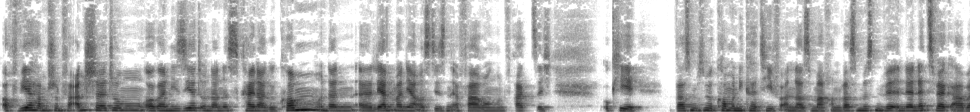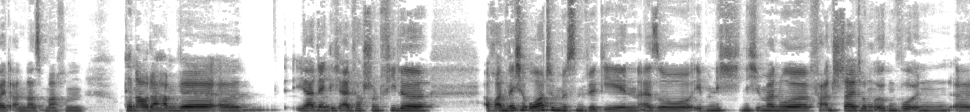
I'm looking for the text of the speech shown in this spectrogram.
auch wir haben schon Veranstaltungen organisiert und dann ist keiner gekommen und dann äh, lernt man ja aus diesen Erfahrungen und fragt sich, okay, was müssen wir kommunikativ anders machen? Was müssen wir in der Netzwerkarbeit anders machen? Genau, da haben wir, äh, ja, denke ich, einfach schon viele, auch an welche Orte müssen wir gehen? Also eben nicht, nicht immer nur Veranstaltungen irgendwo in äh,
